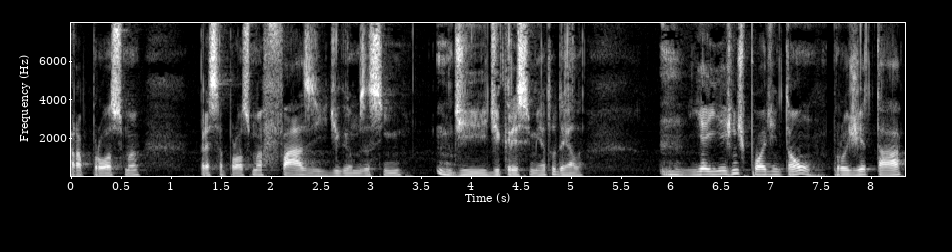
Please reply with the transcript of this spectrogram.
para a próxima, para essa próxima fase, digamos assim, de, de crescimento dela. E aí a gente pode então projetar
